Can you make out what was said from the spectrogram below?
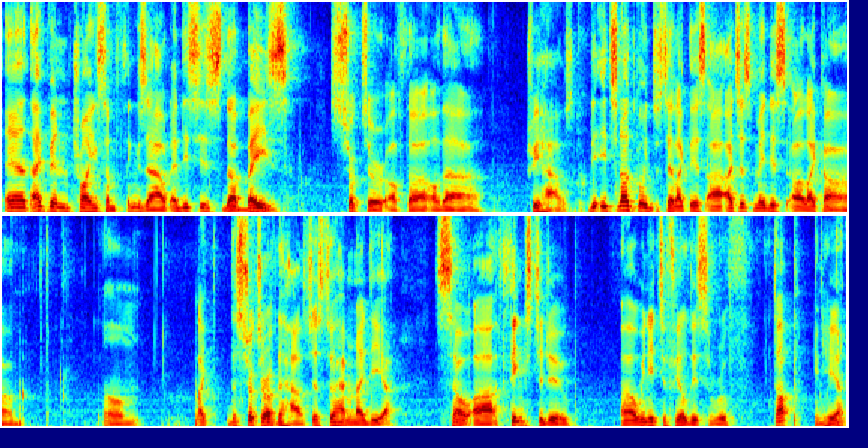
And I've been trying some things out and this is the base structure of the of the treehouse. It's not going to stay like this. Uh, I just made this uh, like um um like the structure of the house just to have an idea so uh, things to do. Uh, we need to fill this roof top in here.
